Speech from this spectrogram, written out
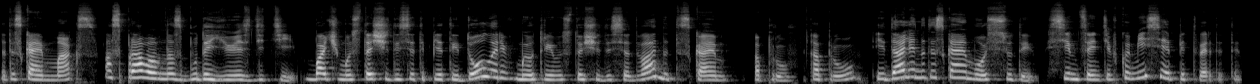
натискаємо Max, а справа в нас буде USDT. Бачимо 165 доларів, ми отримаємо 162, натискаємо Approve. Approve. І далі натискаємо ось сюди. 7 центів комісія підтвердити.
